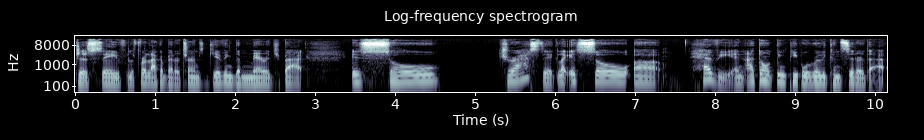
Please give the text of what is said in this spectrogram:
just say, for lack of better terms, giving the marriage back is so drastic. Like it's so uh heavy and i don't think people really consider that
